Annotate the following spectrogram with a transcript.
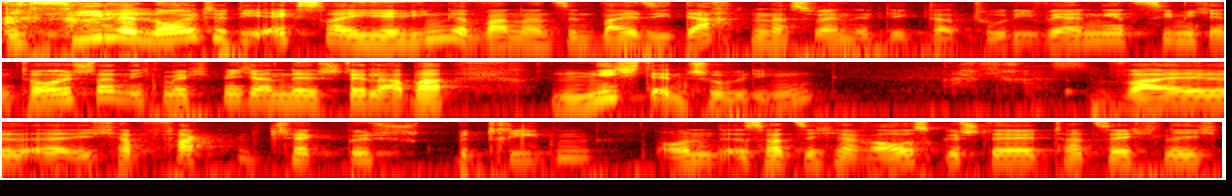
Und Ach, viele nein. Leute, die extra hier hingewandert sind, weil sie dachten, das wäre eine Diktatur, die werden jetzt ziemlich enttäuscht sein. Ich möchte mich an der Stelle aber nicht entschuldigen, Ach krass. weil äh, ich habe Faktencheck betrieben und es hat sich herausgestellt, tatsächlich,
